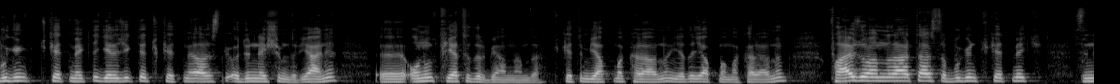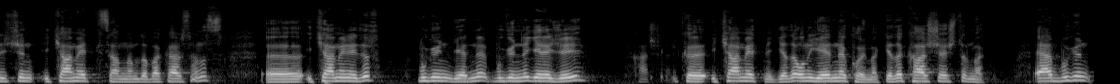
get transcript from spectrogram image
bugün tüketmekle gelecekte tüketme arasında bir ödünleşimdir. Yani e, onun fiyatıdır bir anlamda. Tüketim yapma kararının ya da yapmama kararının. Faiz oranları artarsa bugün tüketmek sizin için ikame etkisi anlamda bakarsanız e, ikame nedir? Bugün yerine bugünle geleceği ikame etmek ya da onu yerine koymak ya da karşılaştırmak. Eğer bugün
